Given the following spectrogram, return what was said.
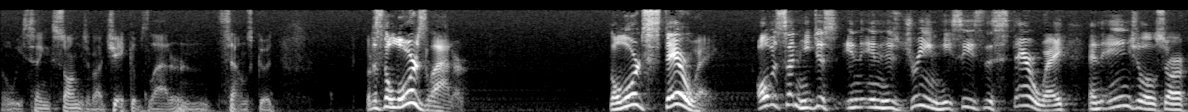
Well, we sing songs about Jacob's ladder, and it sounds good. But it's the Lord's ladder, the Lord's stairway. All of a sudden, he just, in, in his dream, he sees this stairway, and angels are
